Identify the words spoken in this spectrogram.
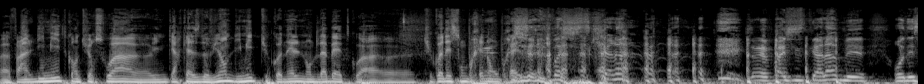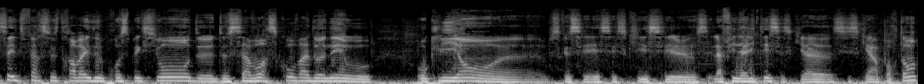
euh, Enfin, limite, quand tu reçois euh, une carcasse de viande, limite, tu connais le nom de la bête, quoi. Euh, tu connais son prénom presque. J'irai pas jusqu'à là. J'irai pas jusqu'à là, mais on essaye de faire ce travail de prospection, de, de savoir ce qu'on va donner aux, aux clients, euh, parce que c'est c'est ce qui c'est la finalité, c'est ce qui c'est ce qui est important.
